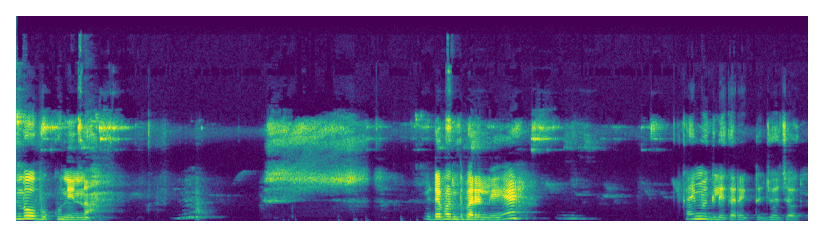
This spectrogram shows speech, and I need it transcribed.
ನೋ ಬುಕ್ಕು ನಿನ್ನ ಎಡ್ಡೆ ಬಂತು ಬರಲಿ ಕೈ ಮುಗ್ಲಿ ಕರೆಕ್ಟ್ ಜೋಜಾಗಿ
